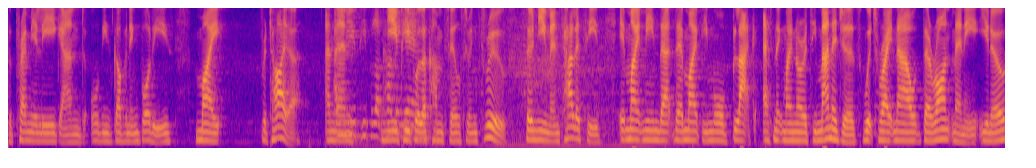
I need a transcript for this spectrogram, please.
the Premier League and all these governing bodies might retire. And, And then new people are new people are come filtering through. So new mentalities. It might mean that there might be more black ethnic minority managers, which right now there aren't many, you know.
